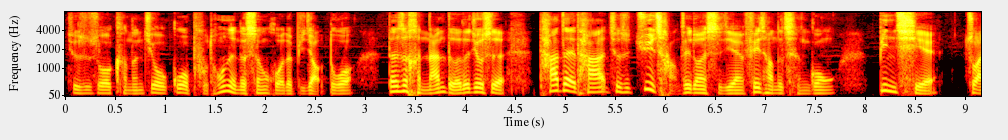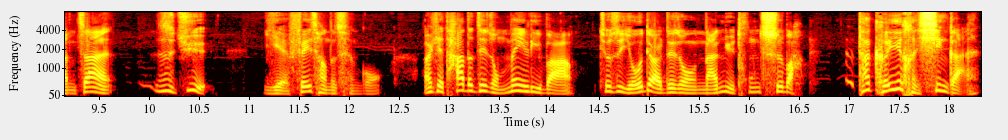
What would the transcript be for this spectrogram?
就是说可能就过普通人的生活的比较多。但是很难得的就是他在他就是剧场这段时间非常的成功，并且转战日剧也非常的成功。而且他的这种魅力吧，就是有点这种男女通吃吧。他可以很性感，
